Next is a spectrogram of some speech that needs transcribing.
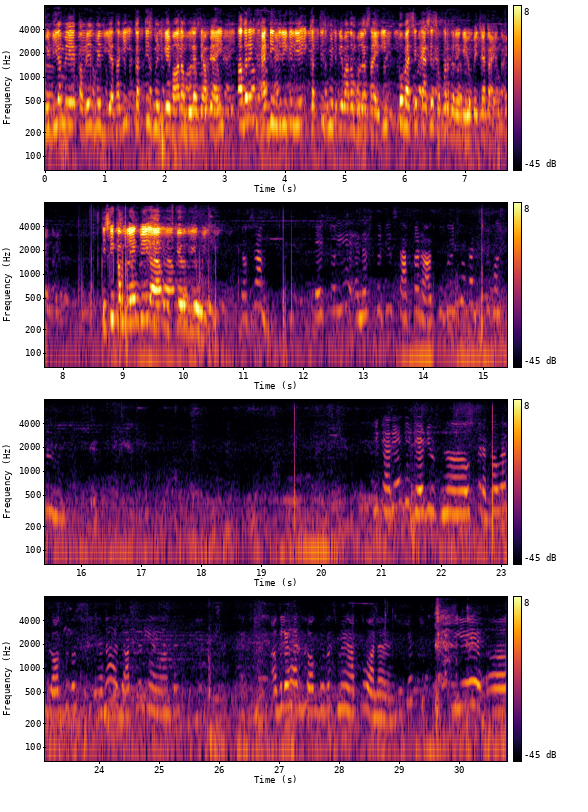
मीडिया में कवरेज में दिया था कि 31 मिनट के बाद एंबुलेंस यहाँ पे आई। अगर एक हेड इंजरी के लिए 31 मिनट के बाद एंबुलेंस आएगी तो वैसे कैसे सफ़र करेंगे जो पेशेंट आए होंगे इसकी कंप्लेन भी उसके लिए हुई थी। डॉक्टर साहब एक तो ये एनेस्थेटिक स्टाफ का रात को कोई नहीं होगा डिस्ट्रिक्ट हॉस्पिटल में? ये कह रहे हैं कि डेट उस पर रखा हुआ है ब्लॉक दिवस है ना? आज आप क्यों नहीं आए वहाँ पे? अगले हर ब्लॉक दिवस में आपको आना है ठीक है? तो ये अ,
